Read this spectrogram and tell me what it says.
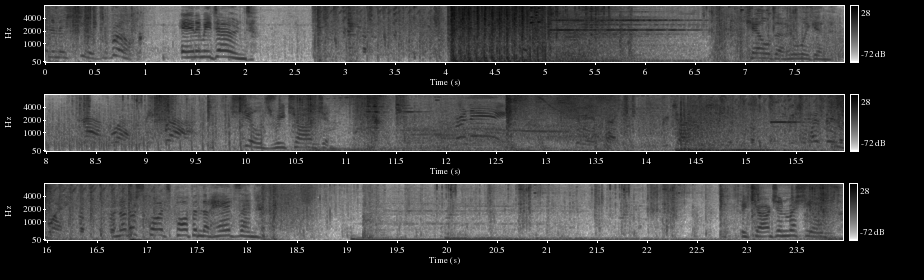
Enemy shields broke. Enemy downed. Killed a hooligan. Nice work. Be proud. Shields recharging. Grenade! Give me a sec. Recharge the shield. We should head this way. Another squad's popping their heads in. Recharging my shields.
